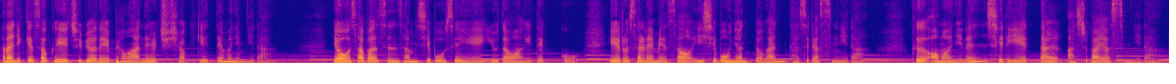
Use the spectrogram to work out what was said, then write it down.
하나님께서 그의 주변에 평안을 주셨기 때문입니다. 여호사밧은 35세에 유다 왕이 됐고 예루살렘에서 25년 동안 다스렸습니다. 그 어머니는 시리의 딸 아수바였습니다.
